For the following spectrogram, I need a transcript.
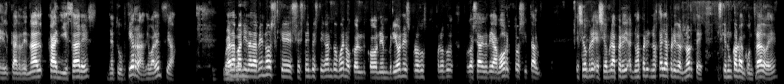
el cardenal Cañizares de tu tierra, de Valencia. Bueno, nada más bueno. ni nada menos que se está investigando, bueno, con, con embriones produ- produ- o sea, de abortos y tal. Ese hombre, ese hombre ha perdido, no, ha no es que haya perdido el norte, es que nunca lo ha encontrado, ¿eh?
